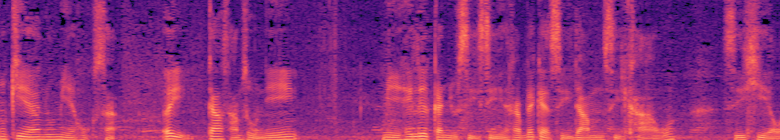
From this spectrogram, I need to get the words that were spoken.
Nokia Lumia 6เอ้ย 930 นี้มีให้เลือกกันอยู่สีสีนะครับ ได้แก่สีดำ สีขาว สีเขียว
